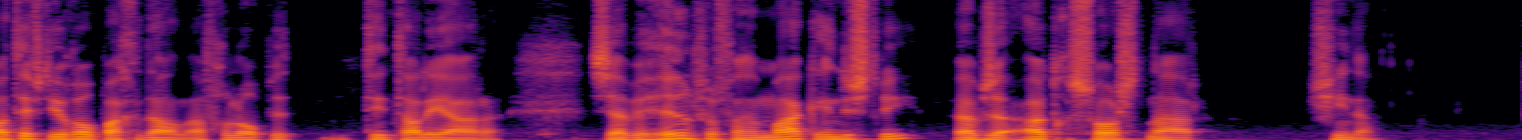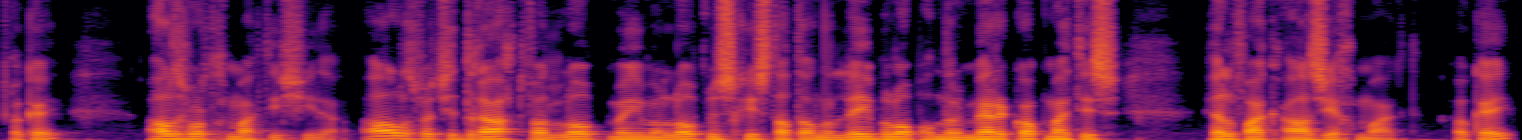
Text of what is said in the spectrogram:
Wat heeft Europa gedaan de afgelopen tientallen jaren? Ze hebben heel veel van hun maakindustrie hebben ze outgesourced naar China. Oké? Alles wordt gemaakt in China. Alles wat je draagt, wat loopt, je loopt misschien staat dan een label op, ander merk op, maar het is heel vaak Azië gemaakt. Oké?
